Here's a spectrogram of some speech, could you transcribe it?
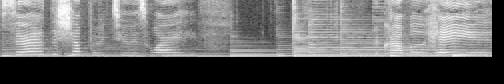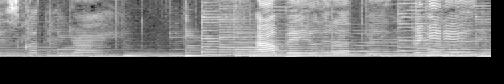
Said the shepherd to his wife, The crop of hay is cut and dried. I'll bale it up and bring it in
